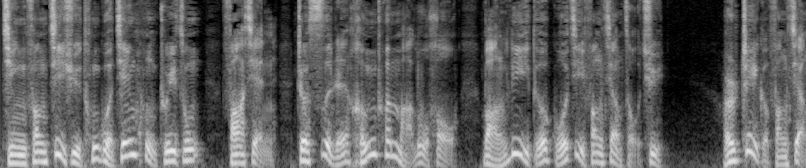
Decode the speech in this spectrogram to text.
警方继续通过监控追踪，发现这四人横穿马路后往立德国际方向走去，而这个方向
